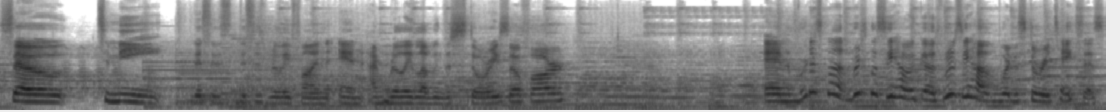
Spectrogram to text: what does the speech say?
so, to me, this is this is really fun and I'm really loving the story so far. And we're just gonna we're just gonna see how it goes. We're gonna see how where the story takes us.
